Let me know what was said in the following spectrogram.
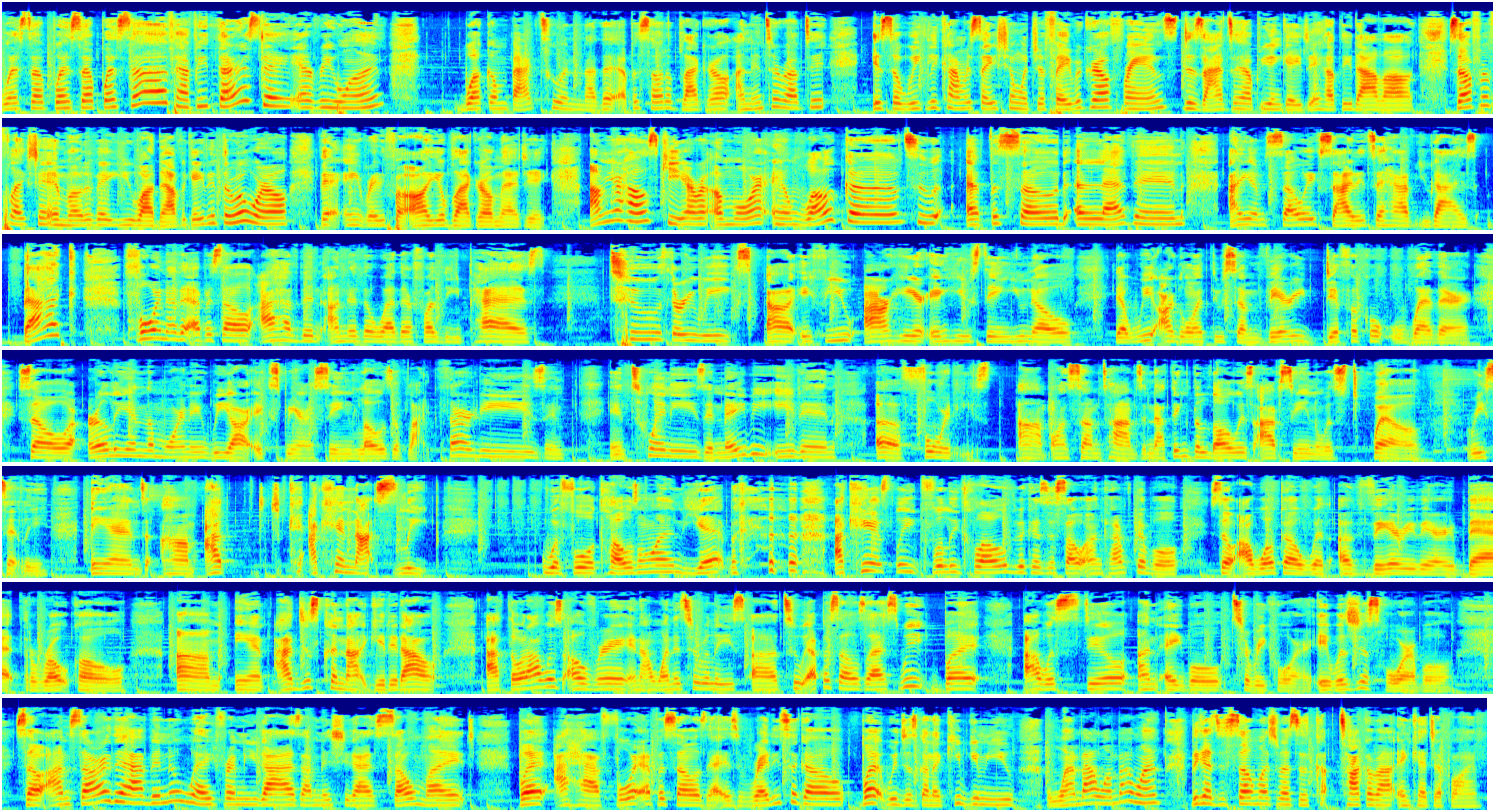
What's up? What's up? What's up? Happy Thursday, everyone. Welcome back to another episode of Black Girl Uninterrupted. It's a weekly conversation with your favorite girlfriends designed to help you engage in healthy dialogue, self reflection, and motivate you while navigating through a world that ain't ready for all your black girl magic. I'm your host, Kiara Amore, and welcome to episode 11. I am so excited to have you guys back for another episode. I have been under the weather for the past two, three weeks. Uh, if you are here in Houston, you know that we are going through some very difficult weather. So, early in the morning, we are experiencing lows of like 30s and, and 20s and maybe even uh, 40s. Um, on some times, and I think the lowest I've seen was 12 recently, and um, I I cannot sleep with full clothes on yet I can't sleep fully clothed because it's so uncomfortable. So I woke up with a very, very bad throat cold. Um, and I just could not get it out. I thought I was over it and I wanted to release uh, two episodes last week, but I was still unable to record. It was just horrible. So I'm sorry that I've been away from you guys. I miss you guys so much. But I have four episodes that is ready to go. But we're just gonna keep giving you one by one by one because there's so much for us to talk about and catch up on.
